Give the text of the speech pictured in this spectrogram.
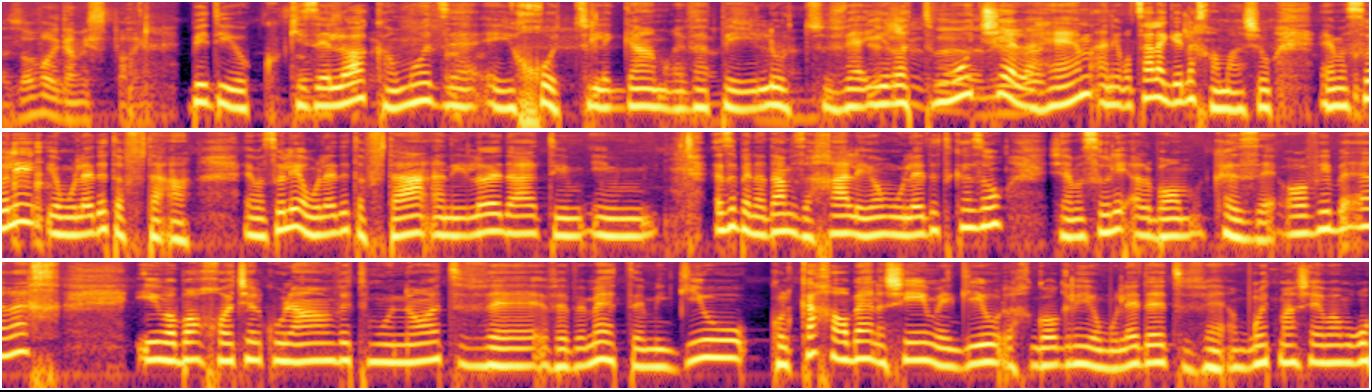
עזוב רגע מספרים. בדיוק, כי זה לא הכמות, זה האיכות לגמרי, והפעילות, וההירתמות שלהם. אני רוצה להגיד לך משהו, הם עשו לי יום הולדת הפתעה. הם עשו לי יום הולדת הפתעה, אני לא יודעת אם, אם איזה בן אדם זכה ליום הולדת כזו, שהם עשו לי אלבום כזה, עובי בערך, עם הברכות של כולם ותמונות, ו, ובאמת, הם הגיעו, כל כך הרבה אנשים הגיעו לחגוג לי יום הולדת, ואמרו את מה שהם אמרו.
